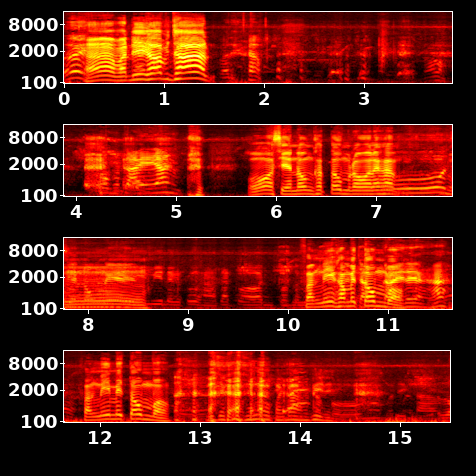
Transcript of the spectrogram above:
เฮ้ย อ่าสวัสดีครับพี่ชาติ สวัสดีครับต้มไก่ยังโอ้เสียนงเขาต้มรอแล้วครับ โอ้เสียนงเนี่ยมีอะไรก็โทรหาตะกอนก่อนดูฝั่งนี้เขาไม่ต้มบ่จัไก่ได้ยังฮะฝั่งนี้ไม่ต้มบ่จะขึ้นเทเลอร์ไปบ้างไหมพี่นี่โอ้สวัสดีครับโร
